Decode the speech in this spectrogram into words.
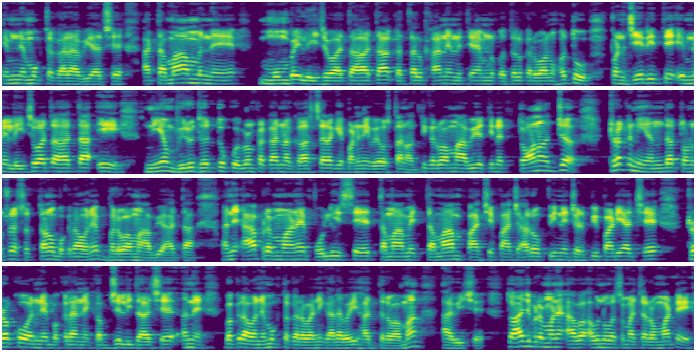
એમને મુક્ત કરાવ્યા છે. આ તમામને મુંબઈ લઈ જવાતા હતા. કતલખાને અને ત્યાં એમનું કતલ કરવાનું હતું. પણ જે રીતે એમને લઈ જવાતા હતા એ નિયમ વિરુદ્ધ હતું. કોઈપણ પ્રકારના ઘાસચારા કે પાણીની વ્યવસ્થા નહોતી કરવામાં આવી હતી અને ત્રણ જ ટ્રકની અંદર ત્રણસો સત્તાણું બકરાઓને ભરવામાં આવ્યા હતા. અને આ પ્રમાણે પોલીસે તમામે તમામ પાંચે પાંચ આરોપીને ઝડપી પાડ્યા છે. ટ્રકો અને બકરાને કબજે લીધા છે અને બકરાઓને મુક્ત કરવાની કાર્યવાહી હાથ ધરવામાં આવી છે. તો આજ પ્રમાણે આવા અવનવા સમાચારો માટે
